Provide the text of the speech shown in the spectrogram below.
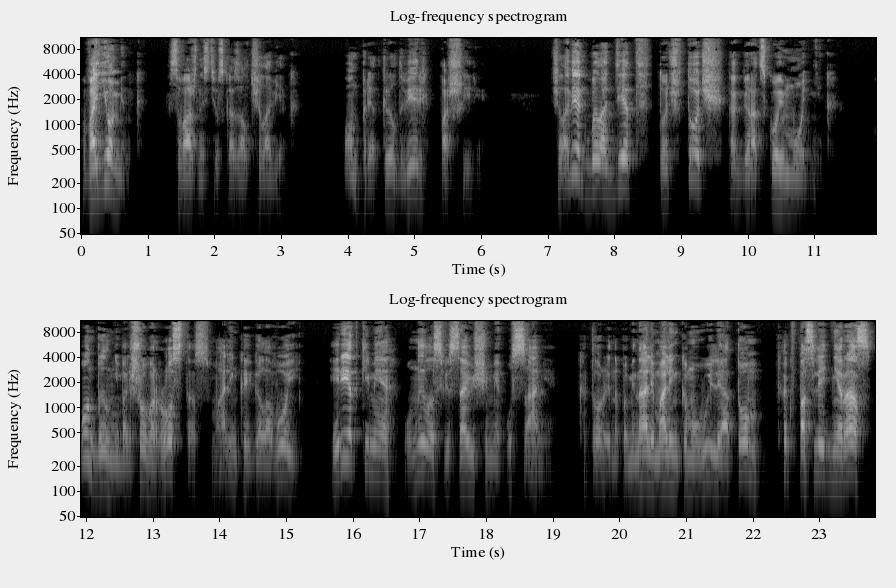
Вайоминг», — с важностью сказал человек. Он приоткрыл дверь пошире. Человек был одет точь-в-точь, точь, как городской модник. Он был небольшого роста, с маленькой головой и редкими, уныло свисающими усами, которые напоминали маленькому Уилли о том, как в последний раз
